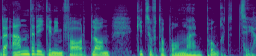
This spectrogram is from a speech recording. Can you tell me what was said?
der Änderungen im Fahrplan gibt es auf toponline.ch.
